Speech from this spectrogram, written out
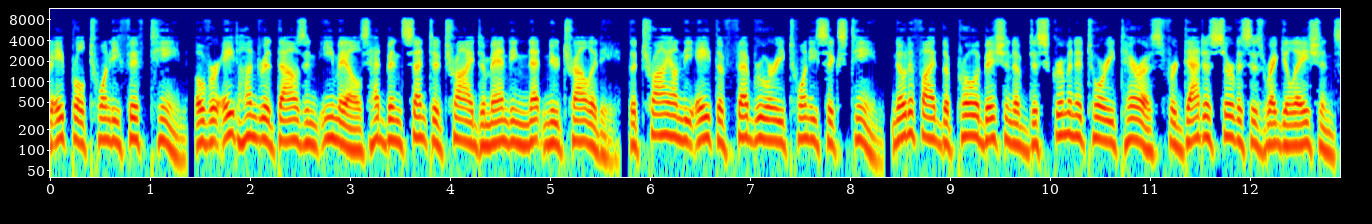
April 2015, over 800,000 emails had been sent to TRAI demanding net neutrality. The TRAI on 8 February 2016 notified the prohibition of discriminatory tariffs for data services regulations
